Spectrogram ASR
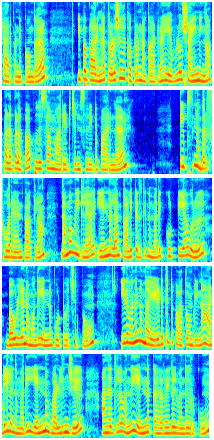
ஷேர் பண்ணிக்கோங்க. இப்போ பாருங்கள் தொடச்சதுக்கப்புறம் நான் காட்டுறேன். எவ்வளோ ஷைனிங்காக பளபளப்பாக புதுசாக மாறிடுச்சுன்னு சொல்லிட்டு பாருங்கள் டிப்ஸ் நம்பர் ஃபோர் என்னன்னு பார்க்கலாம். நம்ம வீட்டில் எண்ணெய்லாம் தாளிக்கிறதுக்கு இந்த மாதிரி குட்டியாக ஒரு பவுலில் நம்ம வந்து எண்ணெய் போட்டு வச்சுருப்போம். இதை வந்து நம்ம எடுத்துகிட்டு பார்த்தோம் அப்படின்னா அடியில் இந்த மாதிரி எண்ணெய் வழிஞ்சு அந்த இடத்துல வந்து எண்ணெய் கரைகள் வந்து இருக்கும்.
